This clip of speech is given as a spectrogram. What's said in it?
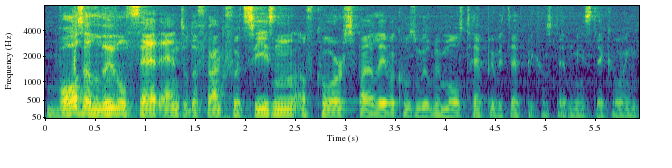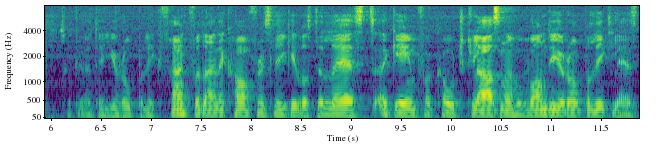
Was a little sad end to the Frankfurt season, of course. Bayer Leverkusen will be most happy with that because that means they're going to the Europa League. Frankfurt are in the Conference League. It was the last uh, game for Coach Glasner, who won the Europa League last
